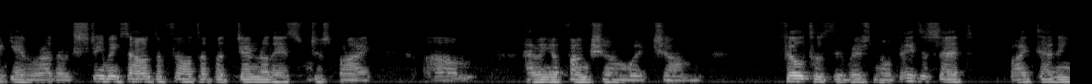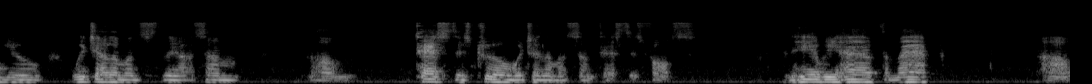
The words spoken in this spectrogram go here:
I gave a rather extreme example of filter, but generally it's just by um, having a function which um, filters the original data set by telling you which elements the, are some um, test is true and which elements some test is false. And here we have the map uh,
